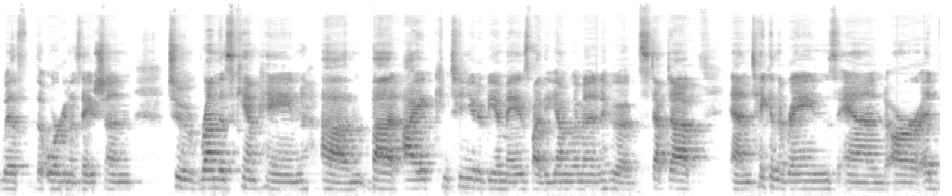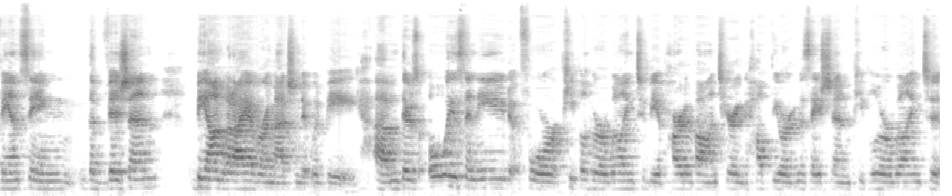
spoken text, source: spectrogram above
with the organization to run this campaign. Um, but I continue to be amazed by the young women who have stepped up and taken the reins and are advancing the vision beyond what I ever imagined it would be. Um, there's always a need for people who are willing to be a part of volunteering to help the organization, people who are willing to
